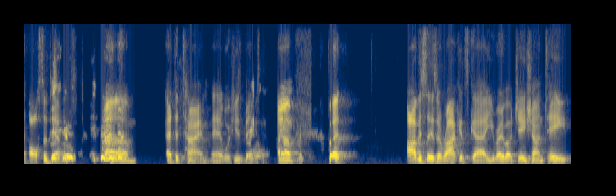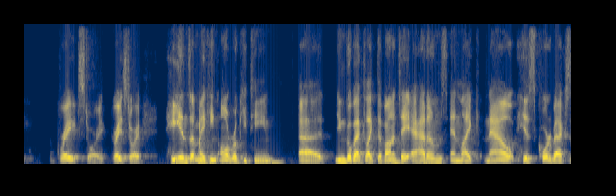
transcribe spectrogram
Also Dallas, um, at the time uh, where she's based. Um, but obviously, as a Rockets guy, you write about Jae'Sean Tate. Great story, great story. He ends up making all rookie team. Uh, you can go back to like Davante Adams and like now his quarterback's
